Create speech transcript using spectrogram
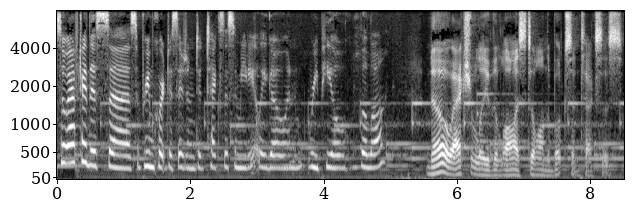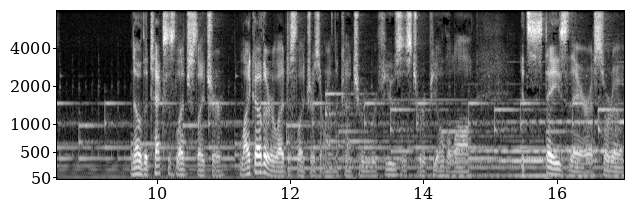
So, after this uh, Supreme Court decision, did Texas immediately go and repeal the law? No, actually, the law is still on the books in Texas. No, the Texas legislature, like other legislatures around the country, refuses to repeal the law. It stays there, a sort of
